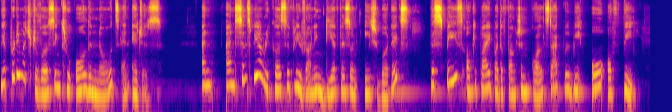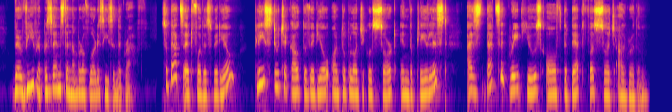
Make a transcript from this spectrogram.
we are pretty much traversing through all the nodes and edges. And, and since we are recursively running DFS on each vertex, the space occupied by the function call stack will be O of V, where V represents the number of vertices in the graph. So that's it for this video. Please do check out the video on topological sort in the playlist as that's a great use of the depth first search algorithm.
